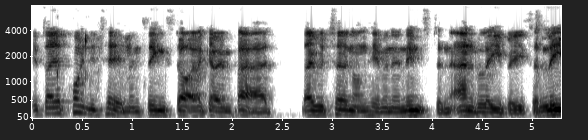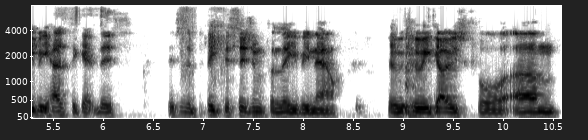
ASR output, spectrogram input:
if they appointed him and things started going bad, they would turn on him in an instant and Levy. So Levy has to get this. This is a big decision for Levy now, who, who he goes for. Um,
